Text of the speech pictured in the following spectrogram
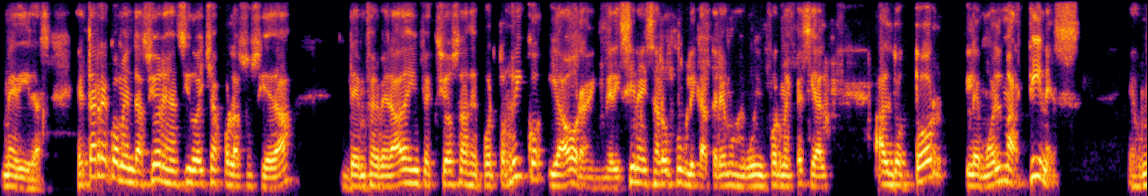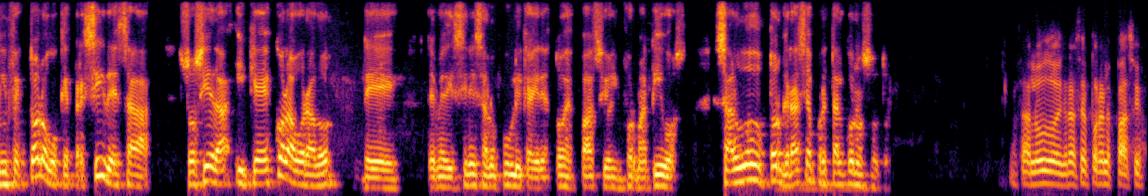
medidas. Estas recomendaciones han sido hechas por la sociedad de Enfermedades Infecciosas de Puerto Rico y ahora en Medicina y Salud Pública tenemos en un informe especial al doctor Lemuel Martínez. Es un infectólogo que preside esa sociedad y que es colaborador de Medicina y Salud Pública y de estos espacios informativos. Saludos, doctor. Gracias por estar con nosotros. Saludos y gracias por el espacio.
